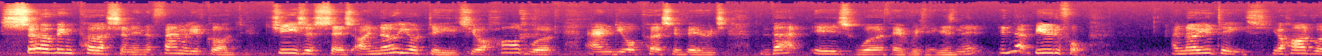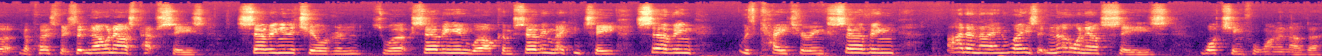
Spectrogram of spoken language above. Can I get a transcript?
serving person in the family of God, Jesus says, "I know your deeds, your hard work, and your perseverance." That is worth everything, isn't it? Isn't that beautiful? I know your deeds, your hard work, your perseverance that no one else perhaps sees. Serving in the children's work, serving in welcome, serving making tea, serving with catering, serving, I don't know, in ways that no one else sees, watching for one another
